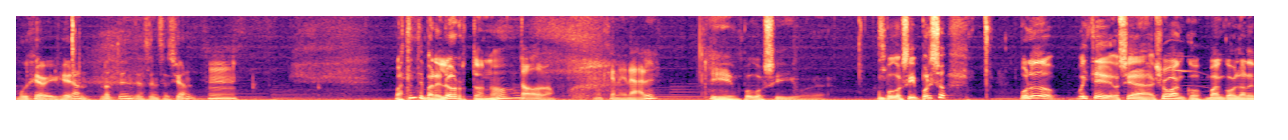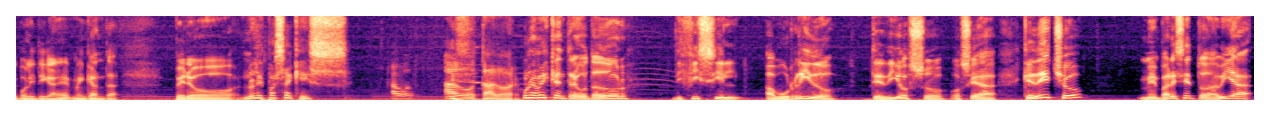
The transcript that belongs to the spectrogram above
muy heavy, ¿vieron? ¿No tienen esa sensación? Mm, Bastante para el orto, ¿no? todo, en general. Y un poco sí, boludo. Un poco sí. Por eso, boludo, viste, o sea, yo banco, banco hablar de política, ¿eh? Me encanta. Pero, ¿no les pasa que es Agot- agotador. una mezcla entre agotador, difícil, aburrido, tedioso? O sea, que de hecho me parece todavía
